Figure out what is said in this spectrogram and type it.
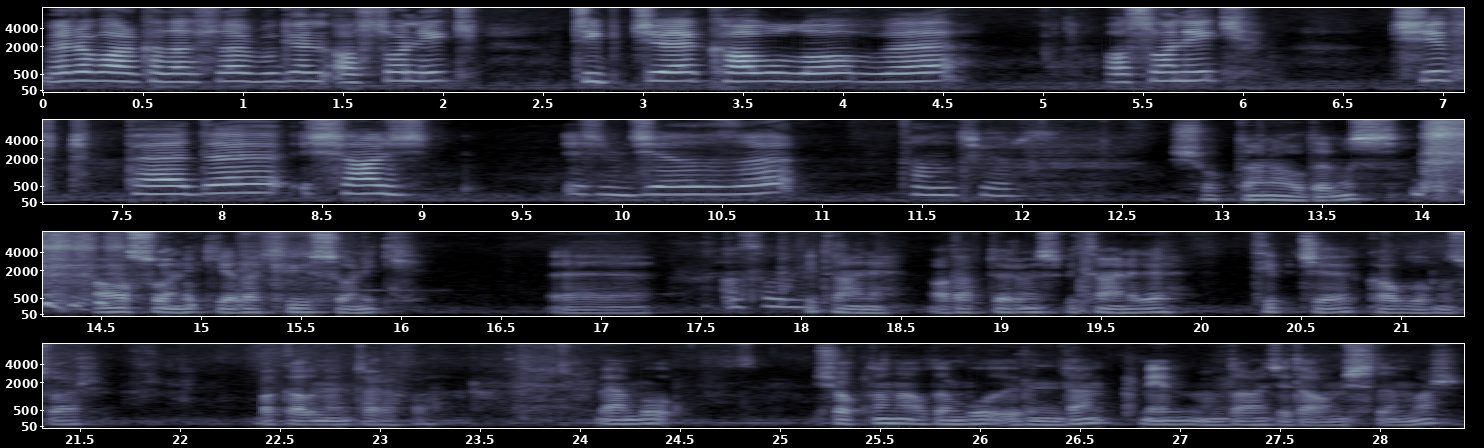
Merhaba arkadaşlar. Bugün Asonic tip C kablo ve Asonic çift PD şarj cihazı tanıtıyoruz. Şoktan aldığımız A-Sonic ya da Q-Sonic eee, Asonic. bir tane adaptörümüz, bir tane de tip C kablomuz var. Bakalım ön tarafa. Ben bu şoktan aldığım bu üründen memnunum. Daha önce de almışlığım var.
